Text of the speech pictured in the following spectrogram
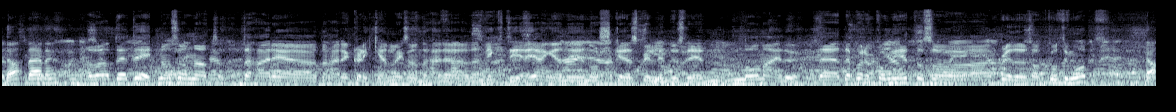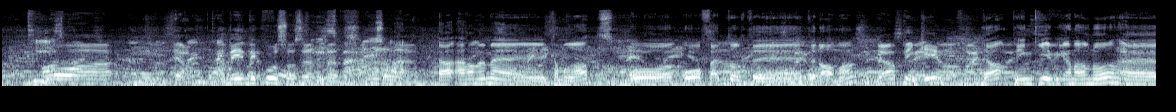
Ja, det er det. Altså, det, det er ikke noe sånn at det her er, det her er klikken, liksom. Det her er den viktige gjengen i norsk spillindustri. Nå, nei, du. Det, det er bare å komme hit, og så blir du tatt godt imot. Ja. Og ja, vi, vi koser oss, rett og slett. Sånn er det. Ja, jeg har med meg kamerat og, og fetter til, til dama. Ja, Pinky. Ja, Pinky fikk han av nå. Uh,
